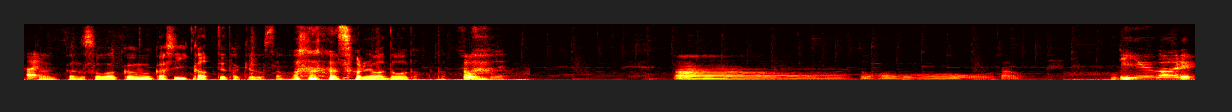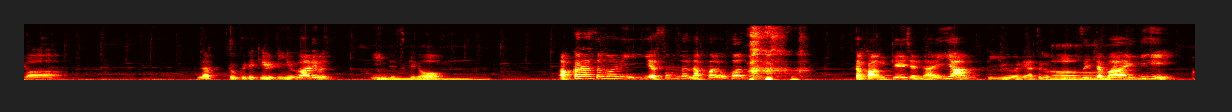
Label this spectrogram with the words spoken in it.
はい。なんか曽我君昔怒ってたけどさ。それはどうだった？そうですね。あ理由があれば納得できる理由があればいいんですけどうん。あからさまにいやそんな仲良かった関係じゃないやんっていうようなやつがくっついた場合に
